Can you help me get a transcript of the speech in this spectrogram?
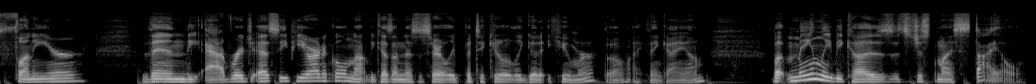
funnier than the average SCP article, not because I'm necessarily particularly good at humor, though I think I am but mainly because it's just my style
